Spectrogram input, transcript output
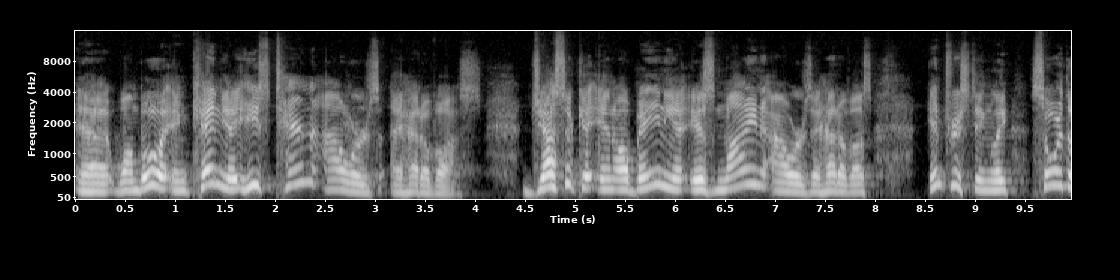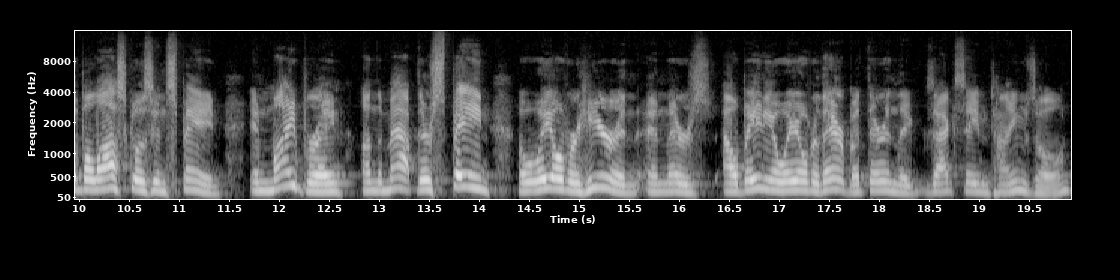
uh, Wambua in Kenya, he's 10 hours ahead of us. Jessica in Albania is nine hours ahead of us. Interestingly, so are the Belascos in Spain. In my brain, on the map, there's Spain way over here and, and there's Albania way over there, but they're in the exact same time zone.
